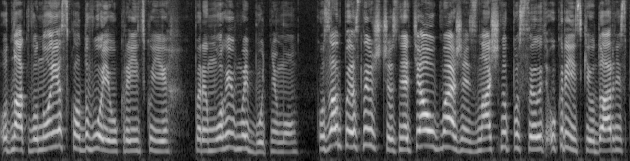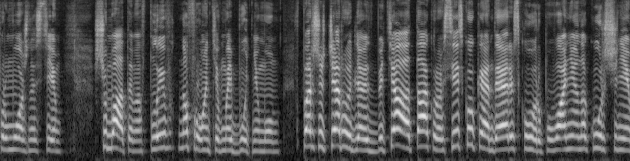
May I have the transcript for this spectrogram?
Однак воно є складовою української перемоги в майбутньому. Козан пояснив, що зняття обмежень значно посилить українські ударні спроможності, що матиме вплив на фронті в майбутньому. В першу чергу для відбиття атак російського КНДРівського групування на Курщині,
